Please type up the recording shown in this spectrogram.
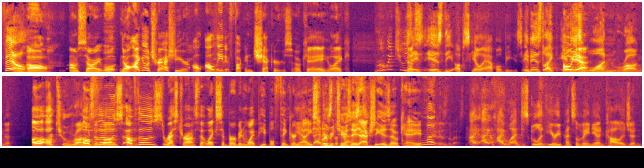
Phil? Oh, I'm sorry. Well, no, I go trashier. I'll I'll eat at fucking Checkers. Okay, like. Ruby Tuesdays That's- is the upscale Applebee's. It is like it Oh, is yeah. one rung Uh, or two rungs of above. those of those restaurants that like suburban white people think are Yeah, nice. that is Ruby the Tuesday best. actually is okay. Look, It is the best. I, I I went to school in Erie, Pennsylvania, in college, and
